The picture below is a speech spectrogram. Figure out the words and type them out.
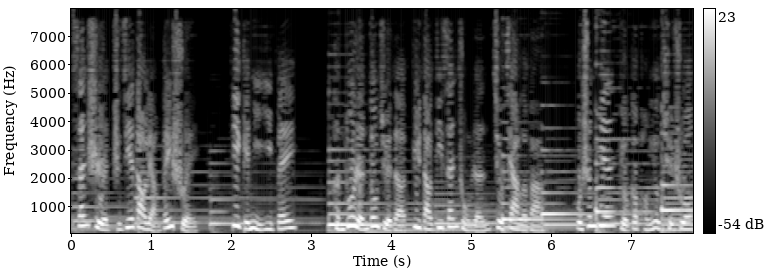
三是直接倒两杯水，递给你一杯。很多人都觉得遇到第三种人就嫁了吧。我身边有个朋友却说，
